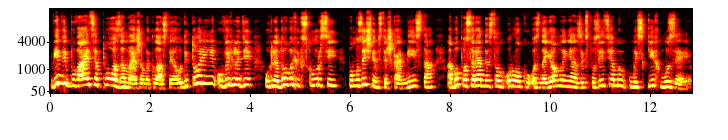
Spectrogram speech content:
Він відбувається поза межами класної аудиторії у вигляді оглядових екскурсій по музичним стежкам міста або посередництвом уроку ознайомлення з експозиціями міських музеїв.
